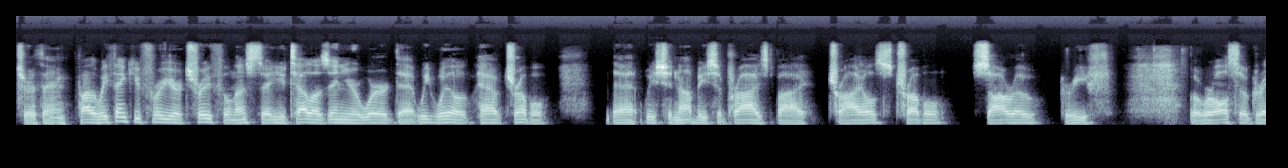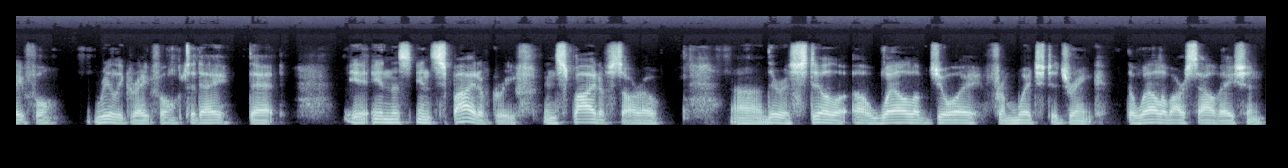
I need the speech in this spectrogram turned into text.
Sure thing. Father, we thank you for your truthfulness that you tell us in your word that we will have trouble, that we should not be surprised by trials, trouble, sorrow, grief. But we're also grateful, really grateful today that in this, in spite of grief, in spite of sorrow, uh, there is still a well of joy from which to drink the well of our salvation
